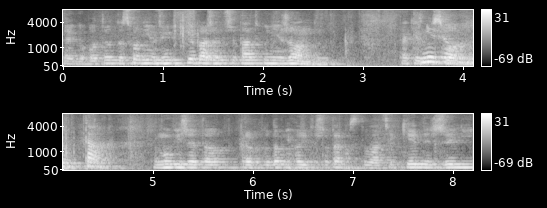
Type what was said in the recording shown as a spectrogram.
tego, bo to dosłownie brzmi chyba, że w przypadku nierządu. Tak jest Nierządu, dosłownie. tak. Mówi, że to prawdopodobnie chodzi też o taką sytuację, kiedy żyli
